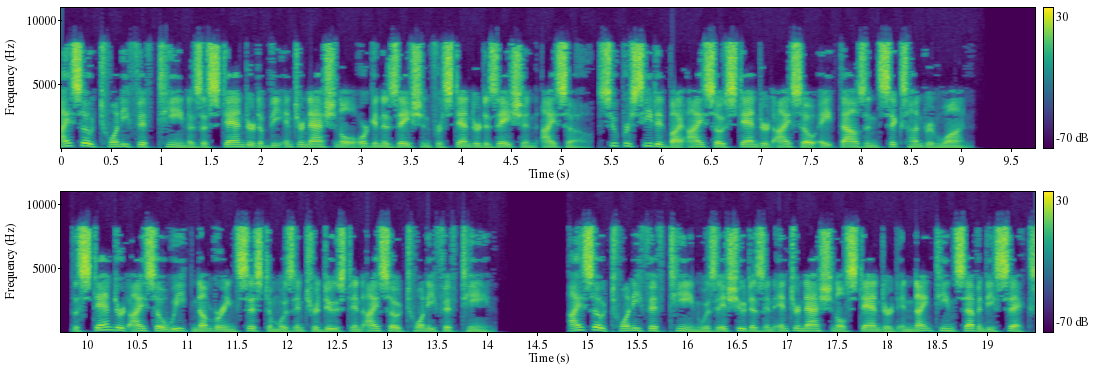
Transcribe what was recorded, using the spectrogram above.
ISO 2015 is a standard of the International Organization for Standardization (ISO), superseded by ISO standard ISO 8601. The standard ISO week numbering system was introduced in ISO 2015. ISO 2015 was issued as an international standard in 1976,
